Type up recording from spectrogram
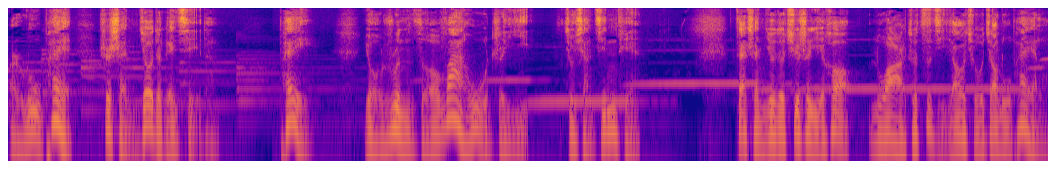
而陆佩是沈舅舅给起的。佩有润泽万物之意，就像今天。”在沈舅舅去世以后，陆二就自己要求叫陆佩了。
